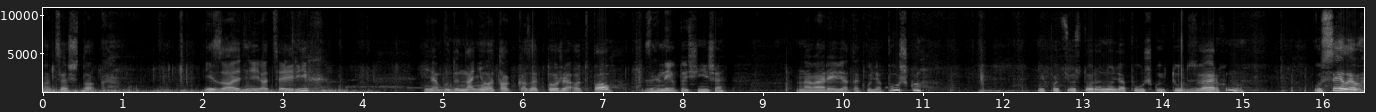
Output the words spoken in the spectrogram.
Оце ж так. І задній оцей ріг. Я буду на нього так казати теж відпав, згнив точніше. Наварив я таку ляпушку. І по цю сторону ляпушку, і тут зверху. Ну, усилив,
